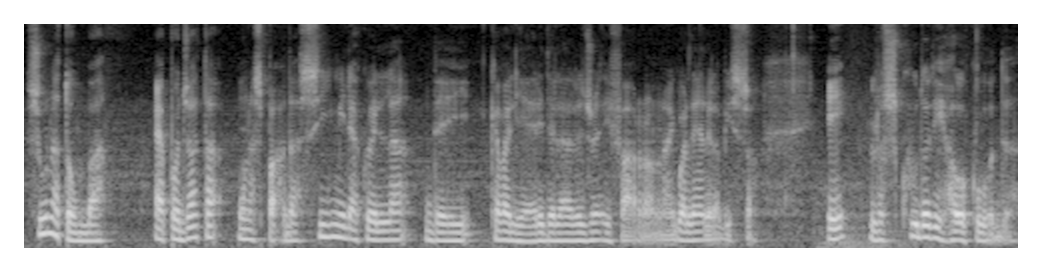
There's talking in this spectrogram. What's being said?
Su una tomba è appoggiata una spada simile a quella dei cavalieri della legione di Farron, i guardiani dell'abisso, e lo scudo di Hawkwood,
